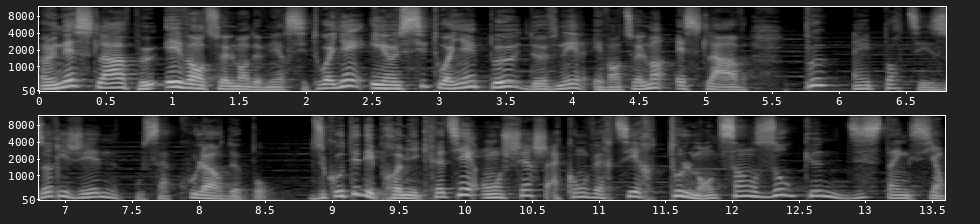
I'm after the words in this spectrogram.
Un esclave peut éventuellement devenir citoyen et un citoyen peut devenir éventuellement esclave, peu importe ses origines ou sa couleur de peau. Du côté des premiers chrétiens, on cherche à convertir tout le monde sans aucune distinction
